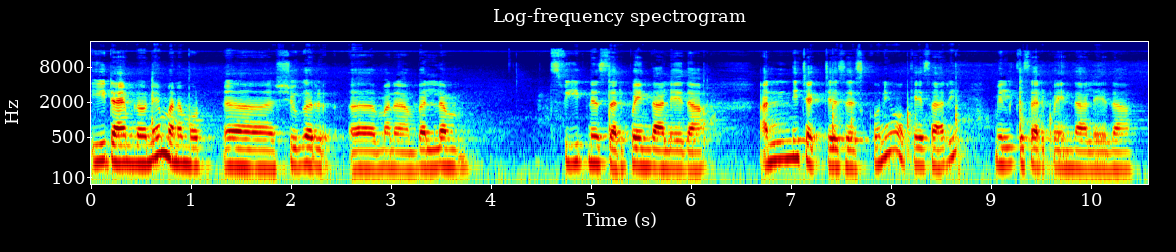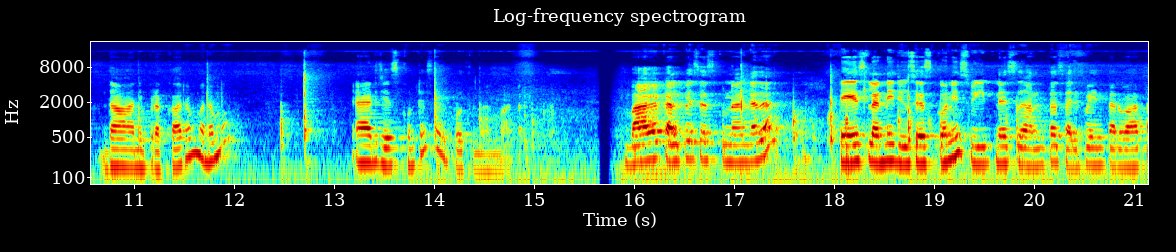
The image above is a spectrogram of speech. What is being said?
ఈ టైంలోనే మనము షుగర్ మన బెల్లం స్వీట్నెస్ సరిపోయిందా లేదా అన్నీ చెక్ చేసేసుకొని ఒకేసారి మిల్క్ సరిపోయిందా లేదా దాని ప్రకారం మనము యాడ్ చేసుకుంటే సరిపోతుంది అనమాట బాగా కలిపేసేసుకున్నాం కదా? టేస్ట్లు అన్నీ చూసేసుకొని స్వీట్నెస్ అంతా సరిపోయిన తర్వాత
